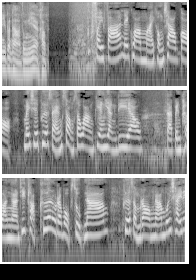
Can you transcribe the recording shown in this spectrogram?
มีปัญหาตรงนี้ครับ ไฟฟ้าในความหมายของชาวเกาะ ไม่ใช่เพื่อแสงส่องสว่างเพียงอย่างเดียว แต่เป็นพลังงานที่ขับเคลื่อนระบบสูบน้ำเพื่อสำรองน้ำไว้ใช้ใน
